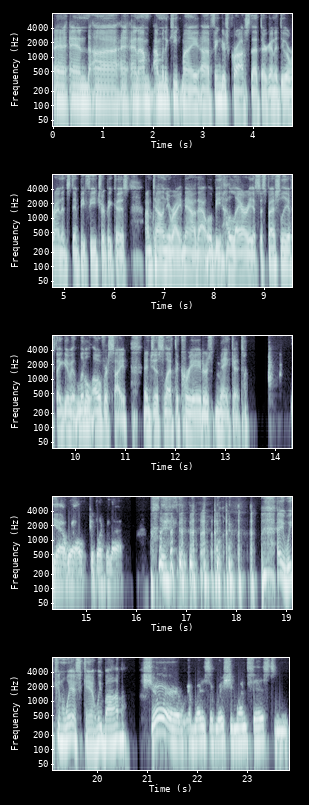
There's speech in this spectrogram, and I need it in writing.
And and, uh, and I'm I'm going to keep my uh, fingers crossed that they're going to do a Ren and Stimpy feature because I'm telling you right now that would be hilarious, especially if they give it little oversight and just let the creators make it. Yeah, well, good luck with that. hey, we can wish, can't we, Bob? Sure. What is it? Wish in one fist and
